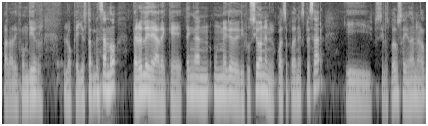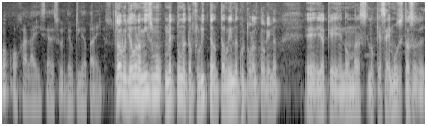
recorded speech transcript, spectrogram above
para difundir lo que ellos están pensando, pero es la idea de que tengan un medio de difusión en el cual se puedan expresar y pues, si los podemos ayudar en algo, ojalá y sea de, utilidad para ellos. Claro, yo ahora mismo meto una capsulita taurina, cultural taurina, eh, ya que nombras lo que hacemos, estás eh,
